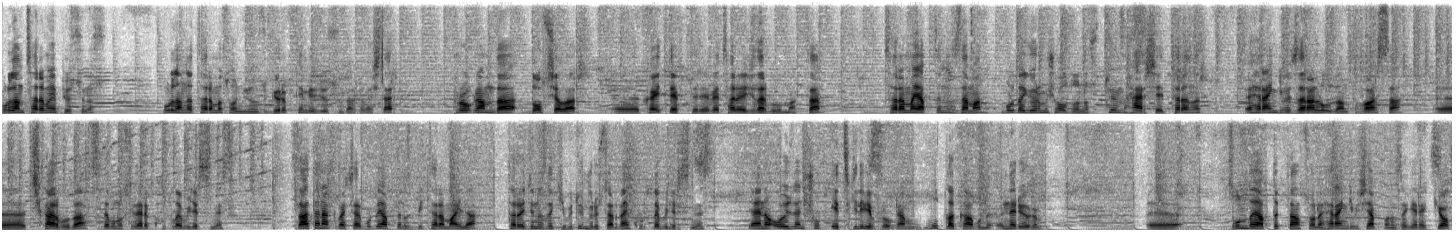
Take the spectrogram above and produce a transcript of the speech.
Buradan tarama yapıyorsunuz. Buradan da tarama sonucunuzu görüp temizliyorsunuz arkadaşlar. Programda dosyalar, e, kayıt defteri ve tarayıcılar bulunmakta. Tarama yaptığınız zaman burada görmüş olduğunuz tüm her şey taranır ve herhangi bir zararlı uzantı varsa e, çıkar burada. Siz de bunu silerek kurtulabilirsiniz. Zaten arkadaşlar burada yaptığınız bir taramayla tarayıcınızdaki bütün virüslerden kurtulabilirsiniz. Yani o yüzden çok etkili bir program. Mutlaka bunu öneriyorum. Ee, bunu da yaptıktan sonra herhangi bir şey yapmanıza gerek yok.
